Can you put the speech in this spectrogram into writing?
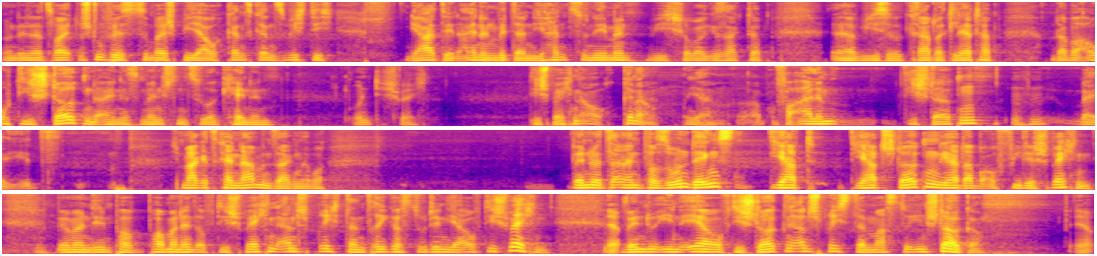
Und in der zweiten Stufe ist zum Beispiel ja auch ganz, ganz wichtig, ja, den einen mit an die Hand zu nehmen, wie ich schon mal gesagt habe, äh, wie ich es gerade erklärt habe, und aber auch die Stärken eines Menschen zu erkennen. Und die Schwächen. Die Schwächen auch, genau. Ja, aber vor allem die Stärken, weil jetzt, ich mag jetzt keinen Namen sagen, aber wenn du jetzt an eine Person denkst, die hat, die hat Stärken, die hat aber auch viele Schwächen. Wenn man den per- permanent auf die Schwächen anspricht, dann triggerst du den ja auf die Schwächen. Ja. Wenn du ihn eher auf die Stärken ansprichst, dann machst du ihn stärker. Ja.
